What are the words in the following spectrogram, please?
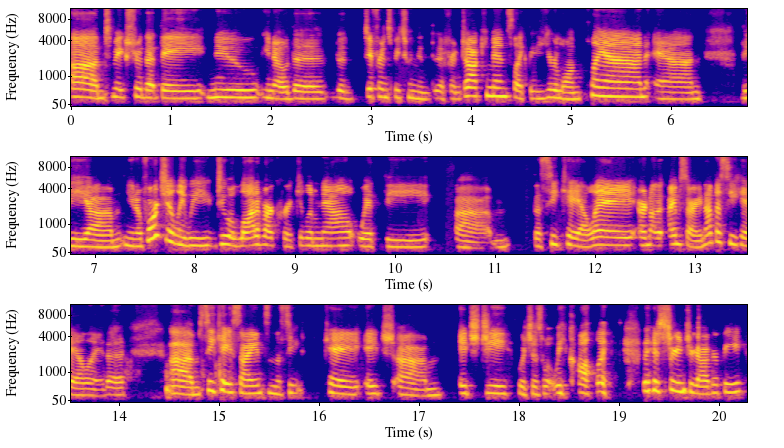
um, to make sure that they knew, you know, the the difference between the different documents, like the year long plan and the, um, you know, fortunately, we do a lot of our curriculum now with the um, the CKLA, or not, I'm sorry, not the CKLA, the um, CK Science and the C, K um, HG, which is what we call it, the history and geography.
